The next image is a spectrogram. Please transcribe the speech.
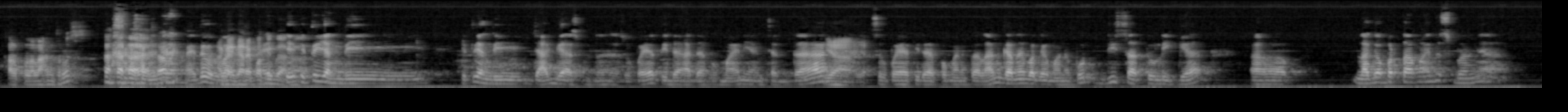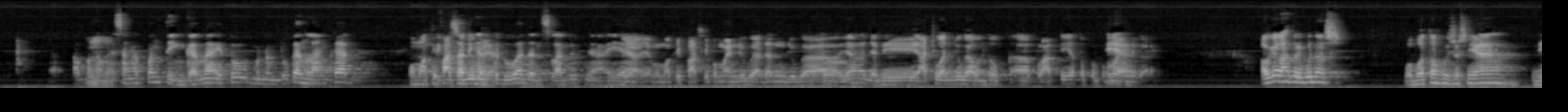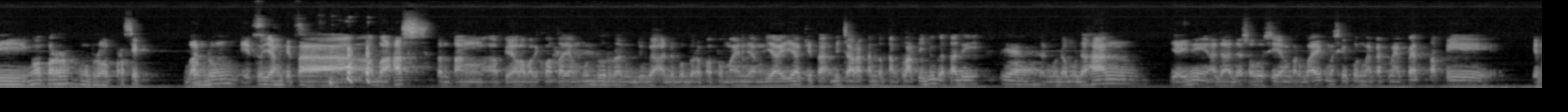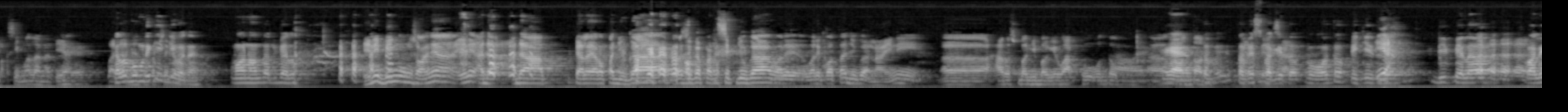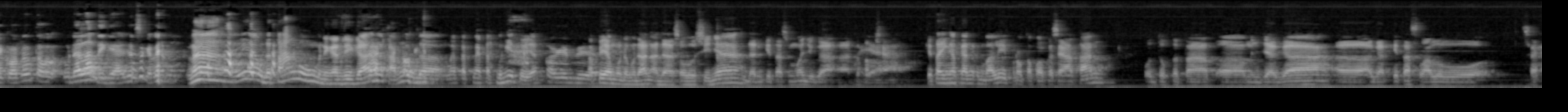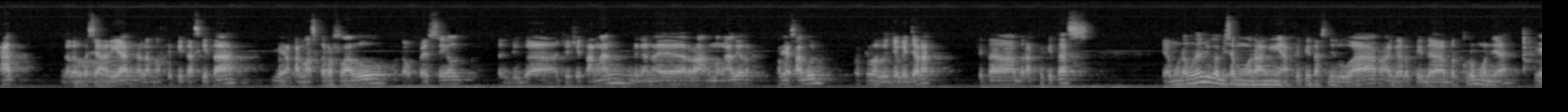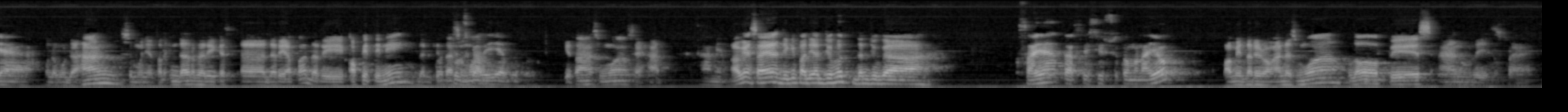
kalau kelelahan terus ntar nah itu Agak-agak repot juga. i- itu yang di itu yang dijaga sebenarnya supaya tidak ada pemain yang cedera ya ya supaya tidak pemain kelelahan karena bagaimanapun di satu liga eh, laga pertama itu sebenarnya apa Hmm. namanya sangat penting karena itu menentukan langkah memotivasi juga pertandingan ya kedua dan selanjutnya ya iya ya memotivasi pemain juga dan juga Betul. ya jadi acuan juga untuk eh, pelatih ataupun pemain Iya. juga oke lah Tribuners Boboto khususnya di ngoper ngobrol Persib Bandung itu yang kita bahas tentang eh, Piala Wali Kota yang mundur dan juga ada beberapa pemain yang ya ya kita bicarakan tentang pelatih juga tadi iya dan mudah-mudahan ya ini ada ada solusi yang terbaik meskipun mepet-mepet tapi ya maksimal lah nanti ya. Kalau Bung Diki gimana? Mau nonton film? Ini bingung soalnya ini ada ada Piala Eropa juga, terus juga Persib juga, wali, wali kota juga. Nah ini eh, harus bagi-bagi waktu untuk eh, ya, nonton. tapi, tapi Biar sebagai biasa. foto pikir Iya. dia di Piala Wali Kota atau udahlah liga aja sekalian Nah iya udah tanggung mendingan liga aja karena udah mepet-mepet begitu ya. oh gitu ya Tapi ya mudah-mudahan ada solusinya dan kita semua juga eh, tetap Iya. sehat. Kita ingatkan kembali protokol kesehatan untuk tetap eh, menjaga eh, agar kita selalu sehat dalam keseharian, dalam aktivitas kita, Gunakan masker selalu atau face shield dan juga cuci tangan dengan air mengalir pakai Iya. sabun, betul lalu jaga jarak. Kita beraktivitas ya mudah-mudahan juga bisa mengurangi aktivitas di luar agar tidak berkerumun ya. ya Mudah-mudahan semuanya terhindar dari eh, dari apa? dari Covid ini dan kita betul semua sekali ya betul kita semua sehat. amin Oke, saya Diki Fadiar Juhud dan juga saya Tarsisi Sutomenayo pamit dari ruang Anda semua. Love, peace, and respect.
